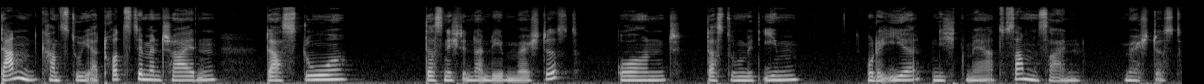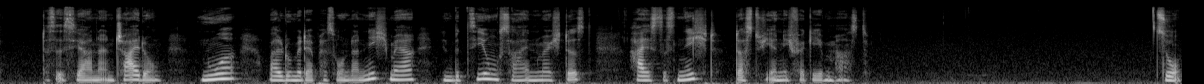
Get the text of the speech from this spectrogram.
dann kannst du ja trotzdem entscheiden, dass du das nicht in dein Leben möchtest und dass du mit ihm oder ihr nicht mehr zusammen sein möchtest. Das ist ja eine Entscheidung. Nur weil du mit der Person dann nicht mehr in Beziehung sein möchtest, heißt es nicht, dass du ihr nicht vergeben hast. So.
